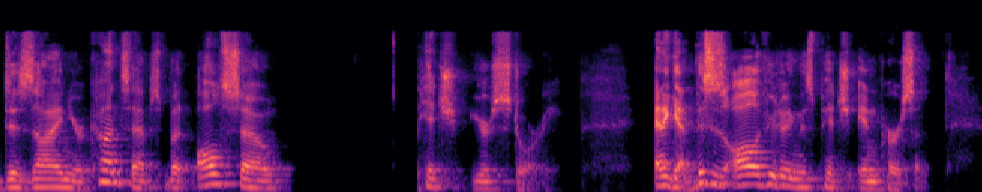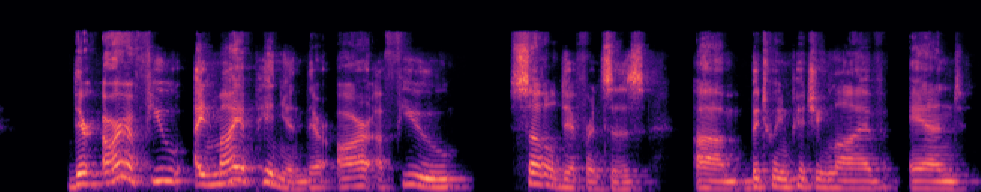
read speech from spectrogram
design your concepts, but also pitch your story. And again, this is all if you're doing this pitch in person. There are a few, in my opinion, there are a few subtle differences um, between pitching live and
